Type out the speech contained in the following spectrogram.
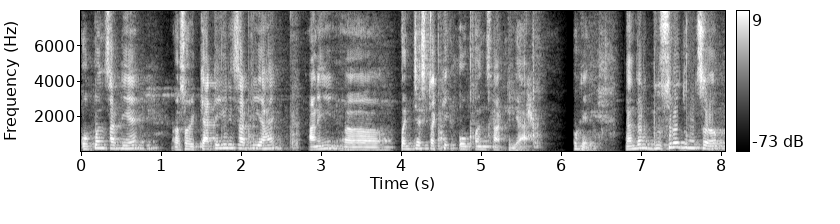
ओपनसाठी आहे. सॉरी कॅटेगरीसाठी आहे. आणि पंचवीस टक्के ओपनसाठी आहे. ओके नंतर दुसरं तुमचं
